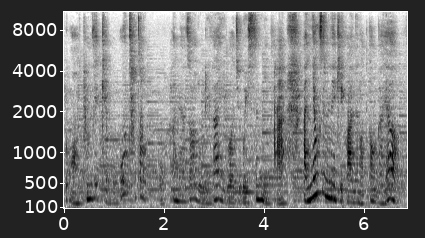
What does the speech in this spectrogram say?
또, 어, 탐색해보고 찾아보고 하면서 놀이가 이루어지고 있습니다. 안녕쌤네 기관은 어떤가요?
